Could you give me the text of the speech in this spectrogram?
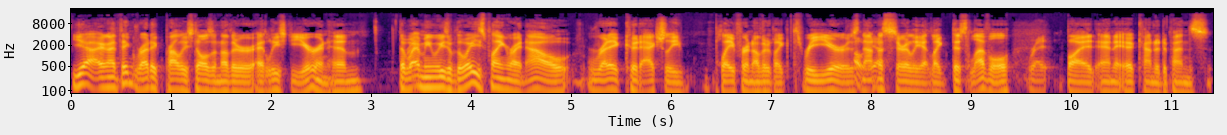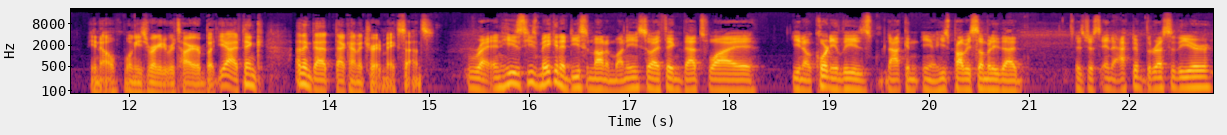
Yeah, and I think Redick probably still has another at least year in him. The way I mean, he's, the way he's playing right now, Redick could actually play for another like three years, Oh, not yeah. necessarily at like this level, Right. But and it, it kind of depends, you know, when he's ready to retire. But yeah, I think I think that that kind of trade makes sense. Right, and he's he's making a decent amount of money, so I think that's why you know Courtney Lee is not going. You know, he's probably somebody that is just inactive the rest of the year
